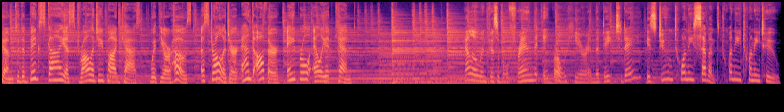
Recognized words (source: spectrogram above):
Welcome to the Big Sky Astrology Podcast with your host, astrologer, and author, April Elliott Kent. Hello, invisible friend. April here, and the date today is June 27th, 2022.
